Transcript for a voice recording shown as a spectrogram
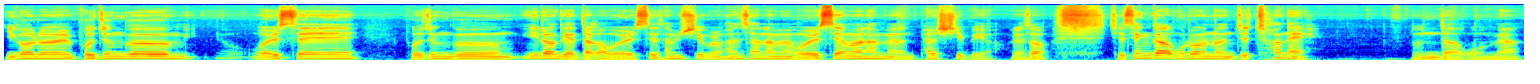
이거를 보증금 월세 보증금 1억에다가 월세 30을 환산하면 월세만 하면 80이에요. 그래서 제 생각으로는 이제 천에 논다고 하면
